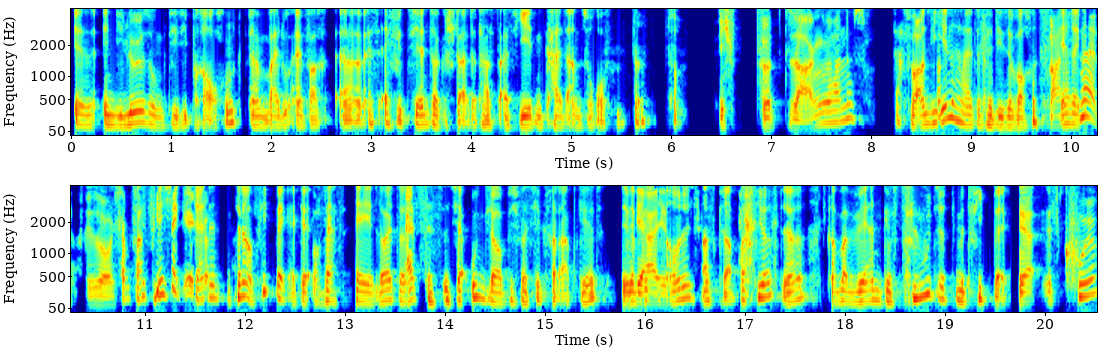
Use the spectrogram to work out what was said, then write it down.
in, in die Lösung, die sie brauchen, äh, weil du einfach äh, es effizienter gestaltet hast, als jeden kalt anzurufen. Ne? So. Würde sagen, Johannes, Das waren die Inhalte für diese Woche. War Erik, Inhalt für diese Woche. Ich habe Feedback-Ecke. genau, Feedback-Ecke. Oh, ey, Leute, Es- das ist ja unglaublich, was hier gerade abgeht. Wir Ja, wissen auch nicht, was gerade passiert, ja. Aber wir werden geflutet mit Feedback. Ja, ist cool.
